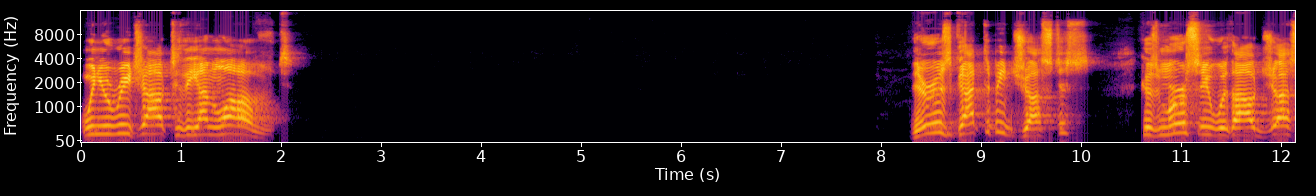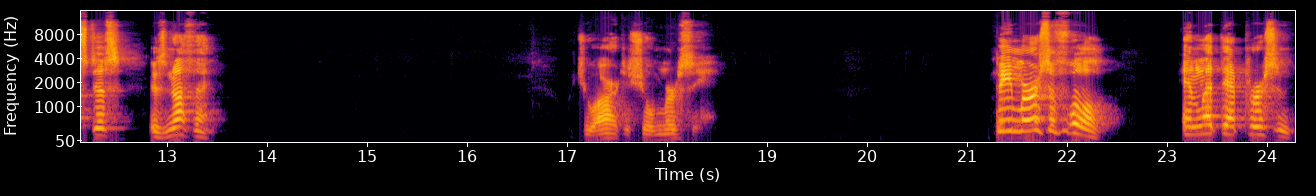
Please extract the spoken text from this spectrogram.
When you reach out to the unloved. There has got to be justice because mercy without justice is nothing. But you are to show mercy. Be merciful and let that person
